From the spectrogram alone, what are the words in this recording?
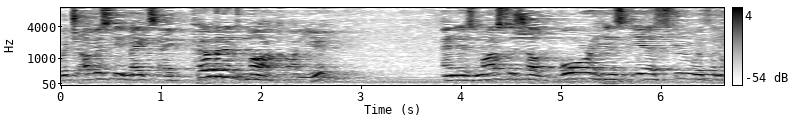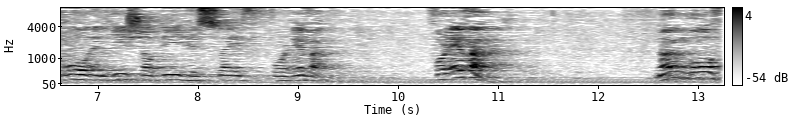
which obviously makes a permanent mark on you and his master shall bore his ear through with an awl, and he shall be his slave forever. Forever. No more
